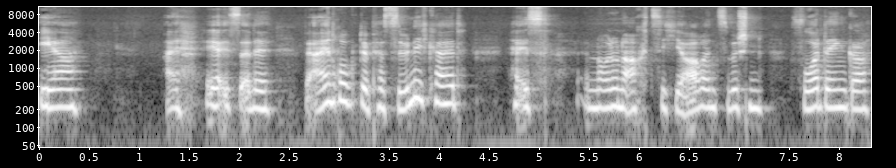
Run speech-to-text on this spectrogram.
Er, er ist eine beeindruckende Persönlichkeit. Er ist 89 Jahre inzwischen Vordenker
